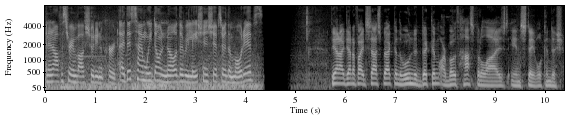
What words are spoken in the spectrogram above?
and an officer involved shooting occurred. At this time, we don't know the relationships or the motives. The unidentified suspect and the wounded victim are both hospitalized in stable condition.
